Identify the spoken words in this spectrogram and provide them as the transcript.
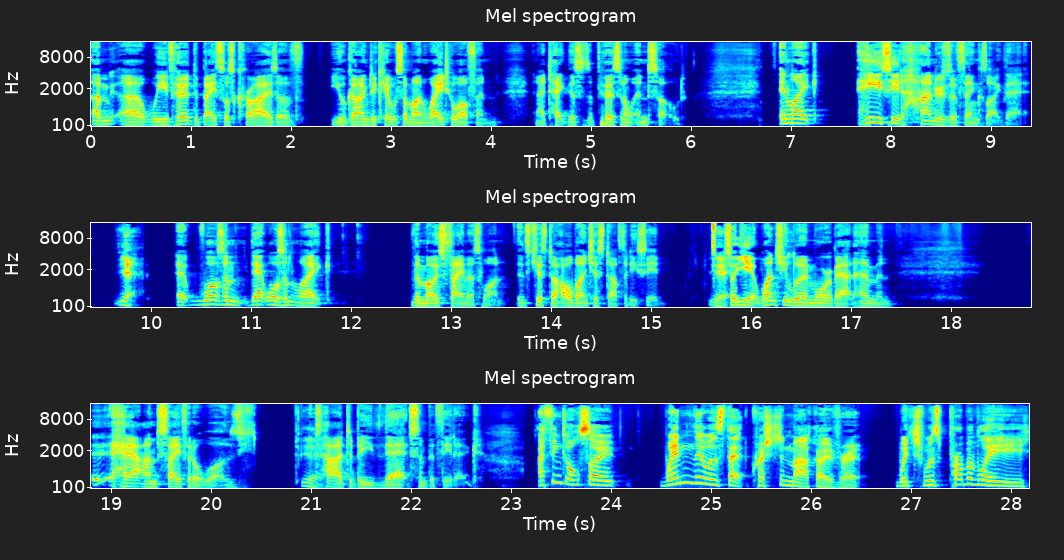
um, uh, we've heard the baseless cries of "You're going to kill someone" way too often, and I take this as a personal insult. And like he said, hundreds of things like that. Yeah, It wasn't that wasn't like the most famous one. It's just a whole bunch of stuff that he said. Yeah. So yeah, once you learn more about him and how unsafe it all was, Yeah. it's hard to be that sympathetic. I think also when there was that question mark over it, which was probably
